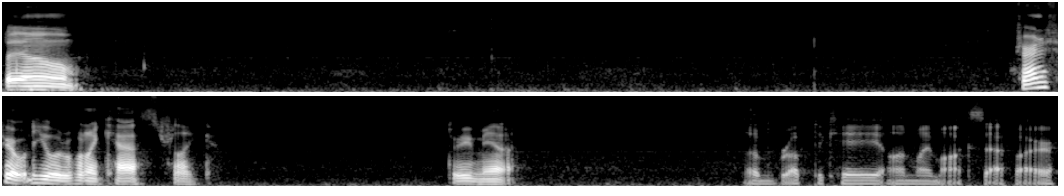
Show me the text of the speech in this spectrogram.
Boom. I'm trying to figure out what he would want to cast for like three mana. Abrupt decay on my Mox Sapphire.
